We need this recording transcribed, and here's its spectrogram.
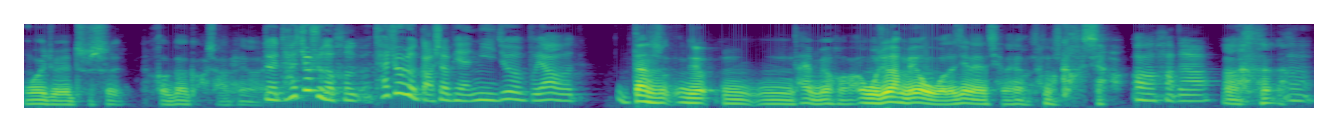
我也觉得只是合格搞笑片而已。对，它就是个合格，它就是个搞笑片，你就不要但是你嗯嗯，他也没有很好，我觉得他没有我的间谍前男友那么搞笑。嗯，好的，嗯嗯，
